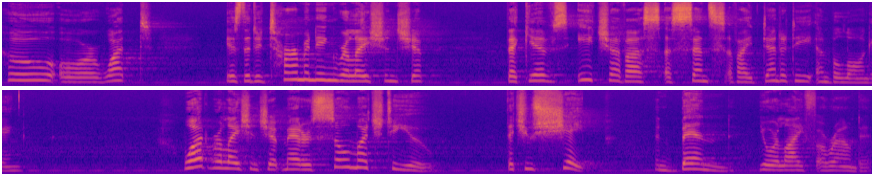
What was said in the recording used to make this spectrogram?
who or what is the determining relationship that gives each of us a sense of identity and belonging? What relationship matters so much to you that you shape and bend your life around it?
